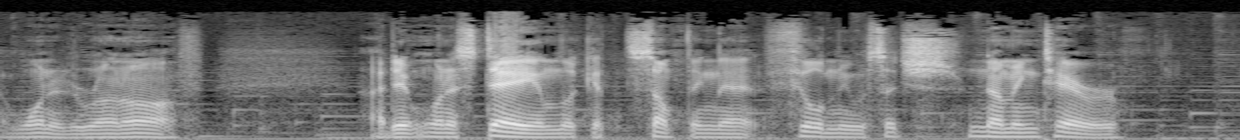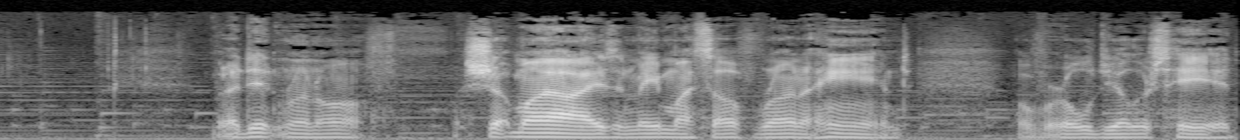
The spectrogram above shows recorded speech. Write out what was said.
I wanted to run off. I didn't want to stay and look at something that filled me with such numbing terror. But I didn't run off. I shut my eyes and made myself run a hand over Old Yeller's head.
